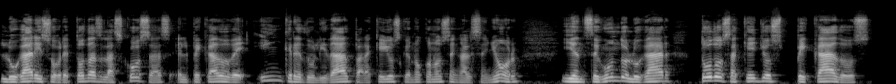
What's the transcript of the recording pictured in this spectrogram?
lugar y sobre todas las cosas, el pecado de incredulidad para aquellos que no conocen al Señor, y en segundo lugar, todos aquellos pecados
